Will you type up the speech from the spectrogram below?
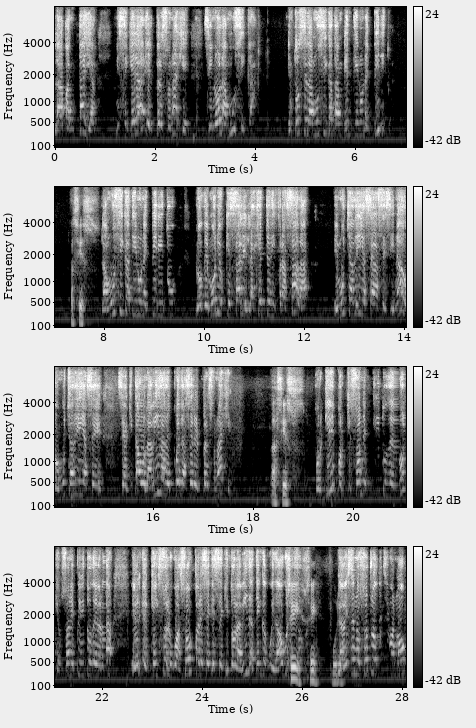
la pantalla, ni siquiera el personaje, sino la música. Entonces la música también tiene un espíritu. Así es. La música tiene un espíritu, los demonios que salen, la gente disfrazada, y muchas de ellas se ha asesinado, muchas de ellas se, se ha quitado la vida después de hacer el personaje. Así es. ¿Por qué? Porque son espíritus de demonios, son espíritus de verdad. El, que hizo el guasón parece que se quitó la vida, tenga cuidado con eso. Sí, sí. a veces nosotros decimos, no,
